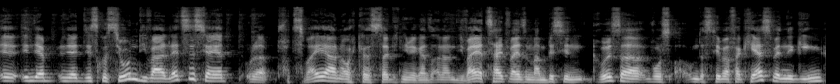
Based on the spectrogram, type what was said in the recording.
äh, in der, in der Diskussion, die war letztes Jahr jetzt, oder vor zwei Jahren auch, ich kann das zeitlich nicht mehr ganz an, die war ja zeitweise mal ein bisschen größer, wo es um das Thema Verkehrswende ging,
